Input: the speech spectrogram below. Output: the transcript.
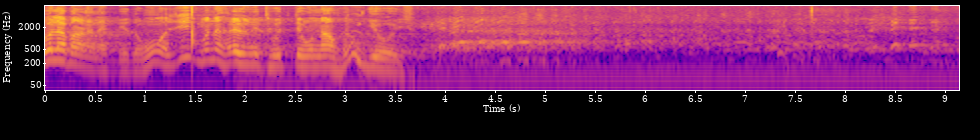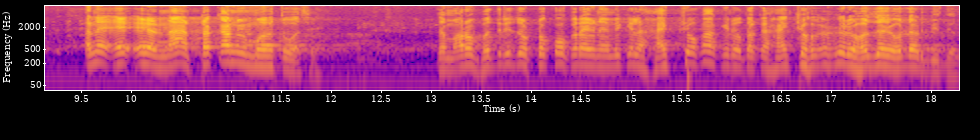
ઓલા બાણે નાખી દીધો. હું હજી મને હેલ નથી ઉઠતી, હું ના હું ગયો હોય છું. અને એ ના ટકાનું મહત્વ છે. તો મારો ભત્રીજો ટકો ને મેં કહેલા હાંખ્યો કાં કર્યો તો? કે હાંખ્યો કાં કર્યો? હજાય ઓડાડી દીધેલો.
